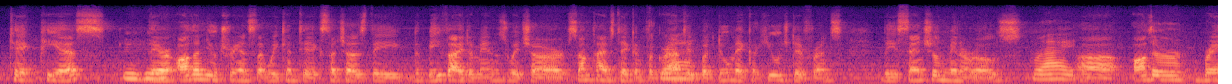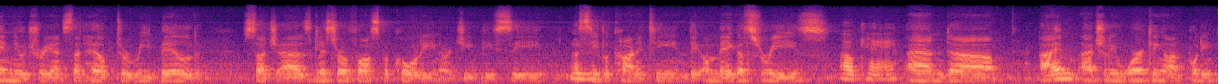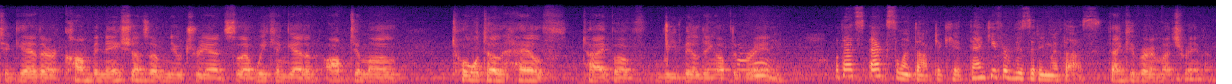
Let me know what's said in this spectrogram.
take PS. Mm-hmm. There are other nutrients that we can take, such as the, the B vitamins, which are sometimes taken for granted right. but do make a huge difference. The essential minerals, right? Uh, other brain nutrients that help to rebuild, such as glycerophosphocholine or GPC, mm-hmm. acetylcarnitine, the omega 3s. Okay. And uh, I'm actually working on putting together combinations of nutrients so that we can get an optimal total health type of rebuilding of the brain. Oh, well, that's excellent, Dr. Kidd. Thank you for visiting with us. Thank you very much, Raymond.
